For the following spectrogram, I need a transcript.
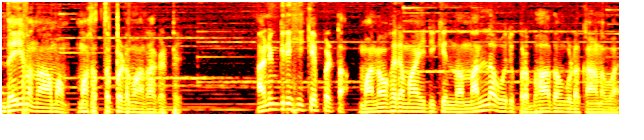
ദൈവനാമം മഹത്വപ്പെടുമാറാകട്ടെ. അനുഗ്രഹിക്കപ്പെട്ട മനോഹരമായിരിക്കുന്ന നല്ല ഒരു പ്രഭാതം കൂടെ കാണുവാൻ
